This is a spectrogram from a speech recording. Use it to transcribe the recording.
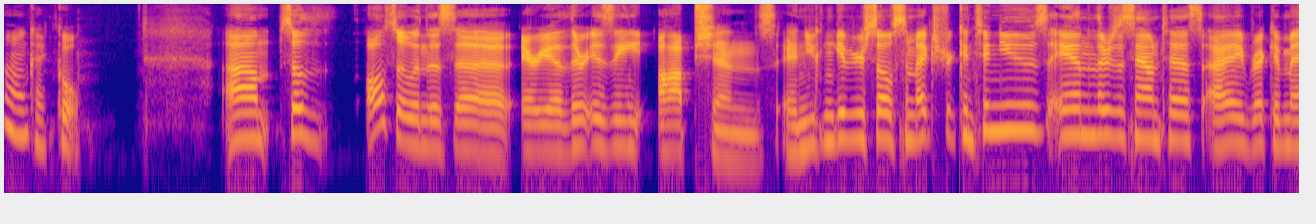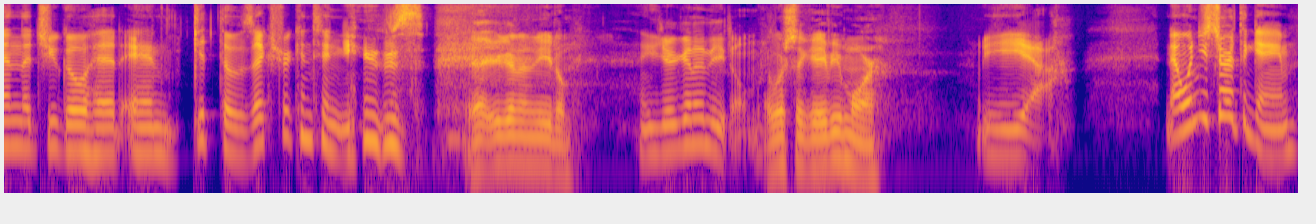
Oh, okay, cool. Um, so th- also in this uh, area there is a options, and you can give yourself some extra continues, and there's a sound test. I recommend that you go ahead and get those extra continues. Yeah, you're gonna need them. You're gonna need them. I wish they gave you more. Yeah. Now, when you start the game,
